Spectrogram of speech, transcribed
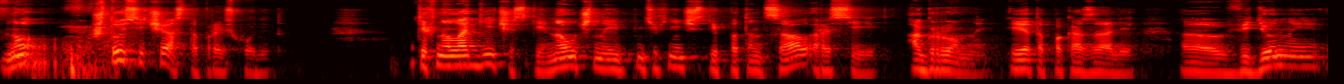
Но что сейчас-то происходит? Технологический, научный технический потенциал России огромный. И это показали Э, введенные э,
